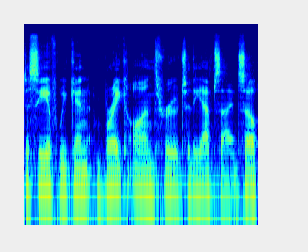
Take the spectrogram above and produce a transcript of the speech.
to see if we can break on through to the upside. So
